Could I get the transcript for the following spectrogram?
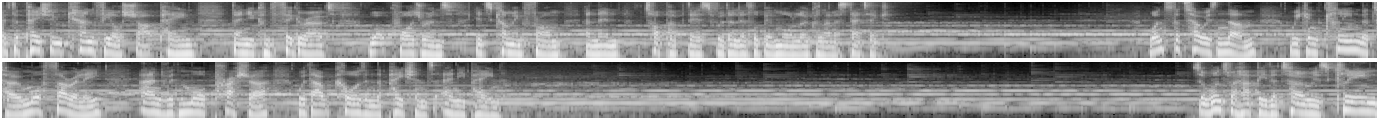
If the patient can feel sharp pain, then you can figure out what quadrant it's coming from and then top up this with a little bit more local anaesthetic. Once the toe is numb, we can clean the toe more thoroughly and with more pressure without causing the patient any pain. So once we're happy the toe is clean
